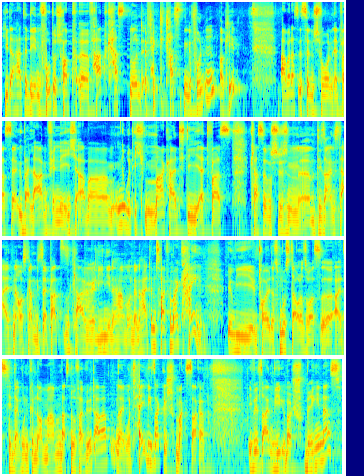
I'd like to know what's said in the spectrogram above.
Jeder hatte den Photoshop äh, Farbkasten und Effektkasten gefunden, okay. Aber das ist dann schon etwas sehr überladen, finde ich. Aber na gut, ich mag halt die etwas klassischen äh, Designs der alten Ausgaben, die so etwas klarere Linien haben und dann halt im Zweifel mal kein irgendwie tolles Muster oder sowas äh, als Hintergrund genommen haben, das nur verwirrt. Aber na gut, hey, wie gesagt, Geschmackssache. Ich würde sagen, wir überspringen das.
